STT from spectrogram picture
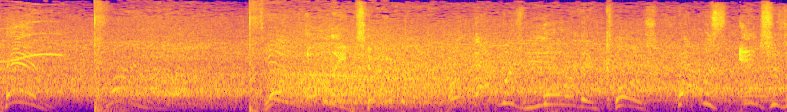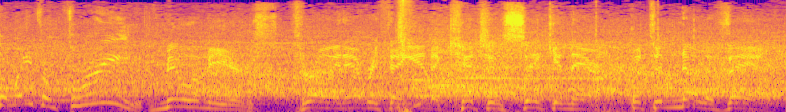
Pin. Only two. Oh, that was more than close. That was inches away from three. Millimeters. Throwing everything in the kitchen sink in there, but to no avail.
